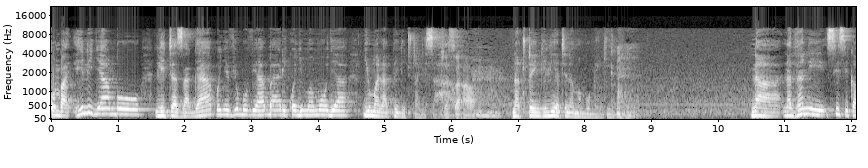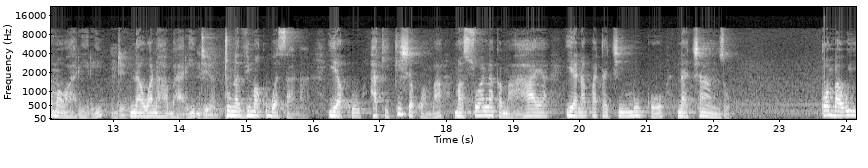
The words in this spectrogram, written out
kwamba hili jambo litazagaa kwenye vyombo vya habari kwa juma moja, juma la pili tutalisahau. Na tutaingilia tena mambo mengine. Na nadhani sisi kama wahariri na wanahabari tuna dhima kubwa sana ya kuhakikisha kwamba masuala kama haya yanapata chimbuko na chanzo, kwamba we,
